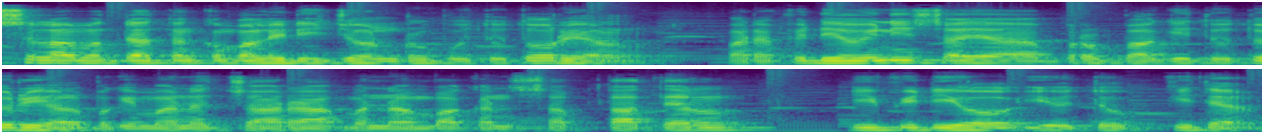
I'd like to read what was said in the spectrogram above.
Selamat datang kembali di John Rubu Tutorial. Pada video ini saya berbagi tutorial bagaimana cara menambahkan subtitle di video YouTube kita.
